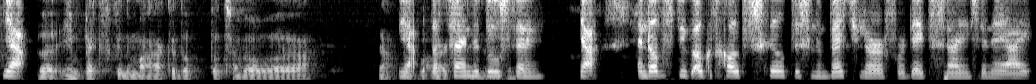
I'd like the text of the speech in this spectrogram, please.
ja. impact kunnen maken, dat, dat zijn wel. ja, ja dat zijn de doelstellingen. Ja, en dat is natuurlijk ook het grote verschil tussen een bachelor voor data science en AI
